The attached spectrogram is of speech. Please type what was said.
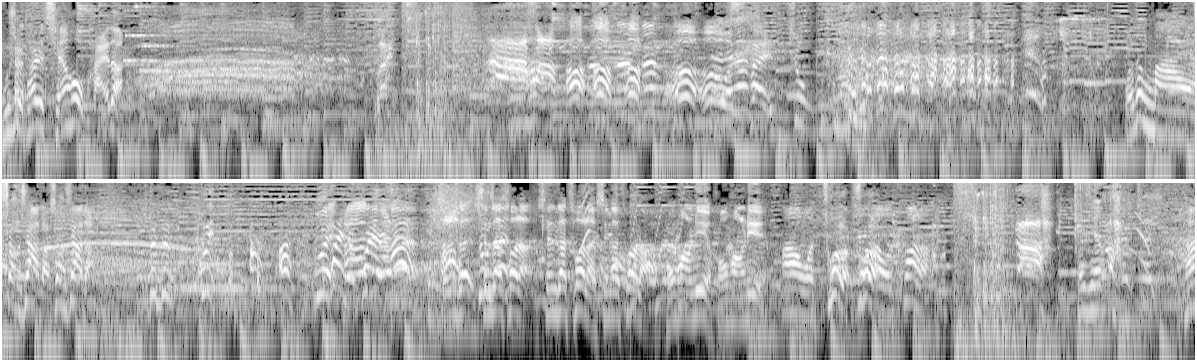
不是，它是前后排的。来，啊哈啊啊啊啊啊！我太重。我的妈呀！上下的，上下的。对对对，啊，对，快点快点按。申哥，申哥错了，申哥错了，申哥错了，红黄绿，红黄绿。啊，我错了错了，我错了。啊，还行，看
